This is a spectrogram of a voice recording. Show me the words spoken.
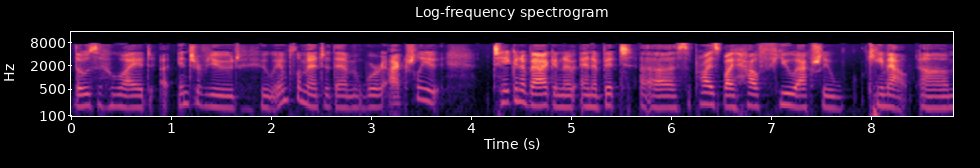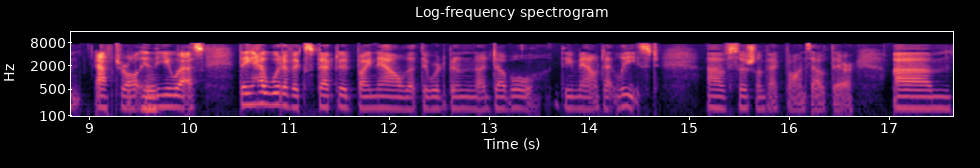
those who I had interviewed who implemented them were actually taken aback and a, and a bit uh, surprised by how few actually came out um, after all mm-hmm. in the U.S. They ha- would have expected by now that there would have been a double the amount at least of social impact bonds out there. Um,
